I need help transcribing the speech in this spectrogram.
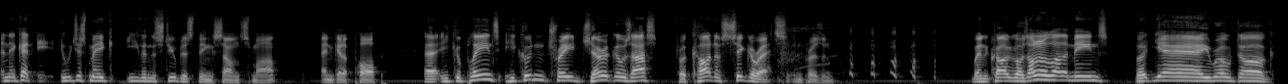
and again, it, it would just make even the stupidest things sound smart and get a pop. Uh, he complains he couldn't trade Jericho's ass for a carton of cigarettes in prison. when the crowd goes, I don't know what that means, but yay, Road Dogg.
